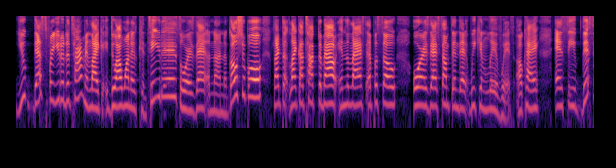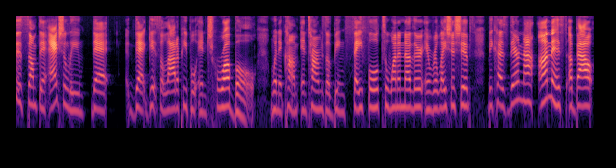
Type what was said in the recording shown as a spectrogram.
you that's for you to determine. Like, do I want to continue this, or is that a non-negotiable? Like the, like I talked about in the last episode, or is that something that we can live with? Okay, and see, this is something actually that that gets a lot of people in trouble when it come in terms of being faithful to one another in relationships because they're not honest about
